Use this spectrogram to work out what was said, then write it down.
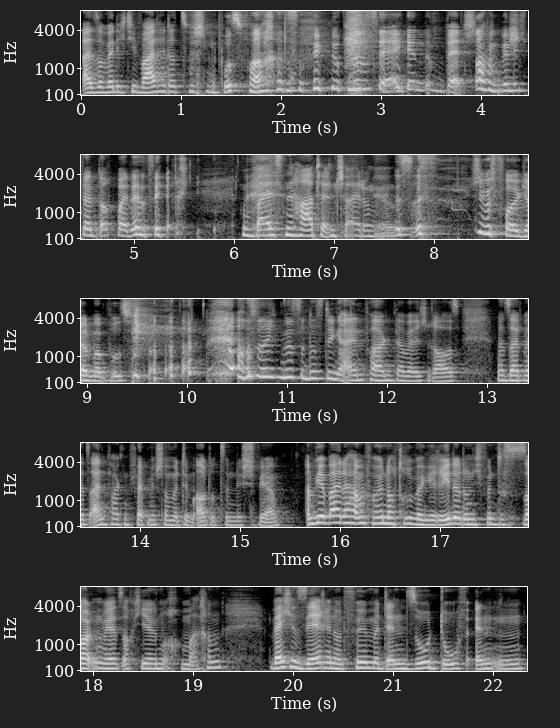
also wenn ich die Wahl hätte zwischen Busfahrer und Serien im Bett schauen, bin ich dann doch bei der Serie. Wobei es eine harte Entscheidung ist. Ich würde voll gern mal Bus fahren. Außer ich müsste das Ding einparken, da wäre ich raus. Weil seitwärts einparken fällt mir schon mit dem Auto ziemlich schwer. Aber wir beide haben vorhin noch drüber geredet und ich finde, das sollten wir jetzt auch hier noch machen. Welche Serien und Filme denn so doof enden,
